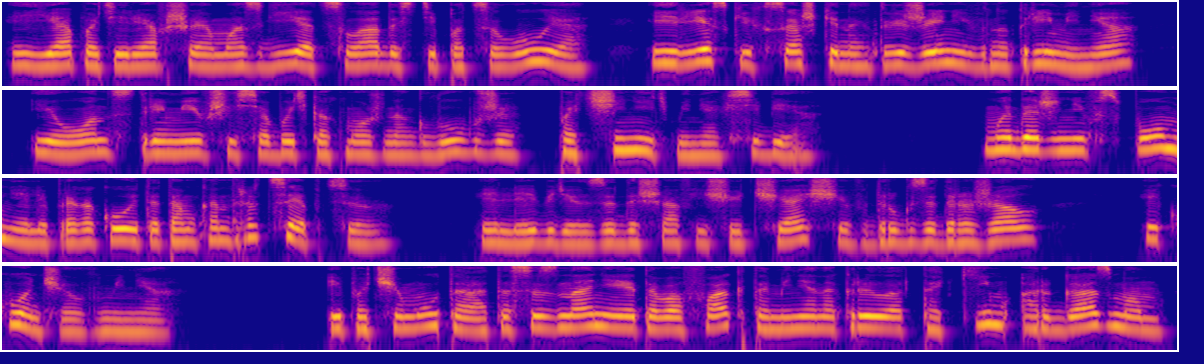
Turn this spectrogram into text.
и я, потерявшая мозги от сладости поцелуя и резких Сашкиных движений внутри меня, и он, стремившийся быть как можно глубже, подчинить меня к себе. Мы даже не вспомнили про какую-то там контрацепцию, и Лебедев, задышав еще чаще, вдруг задрожал и кончил в меня. И почему-то от осознания этого факта меня накрыло таким оргазмом,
